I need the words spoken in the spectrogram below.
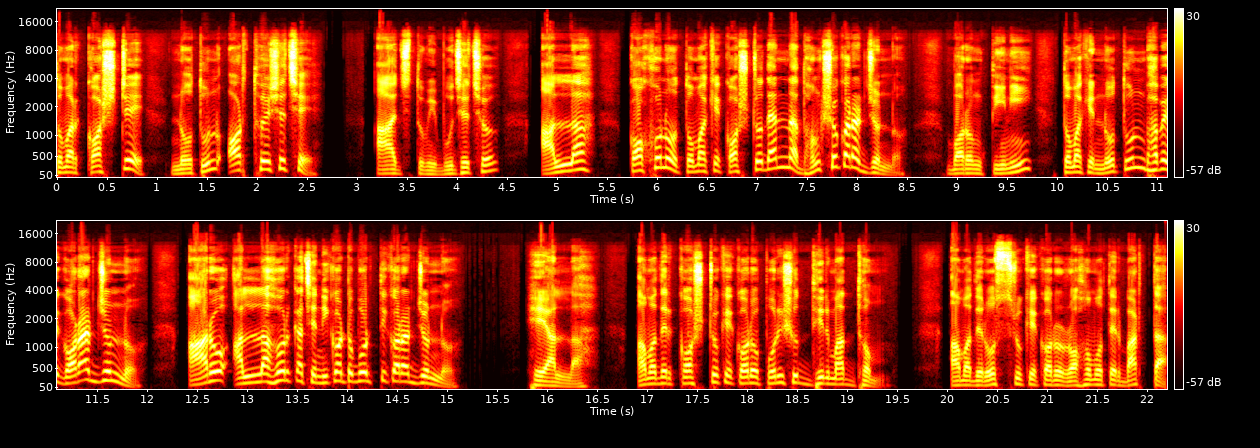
তোমার কষ্টে নতুন অর্থ এসেছে। আজ তুমি বুঝেছ, আল্লাহ কখনো তোমাকে কষ্ট দেন না ধ্বংস করার জন্য, বরং তিনি তোমাকে নতুনভাবে গড়ার জন্য, আরও আল্লাহর কাছে নিকটবর্তী করার জন্য। হে আল্লাহ, আমাদের কষ্টকে করো পরিশুদ্ধির মাধ্যম, আমাদের অশ্রুকে করো রহমতের বার্তা,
